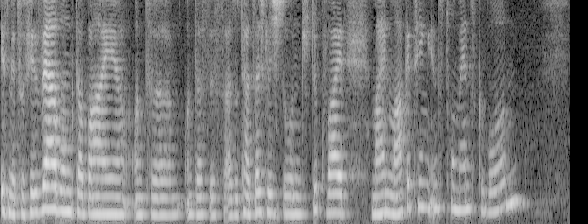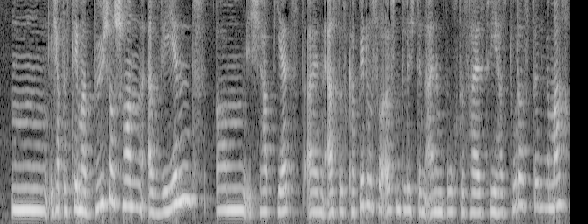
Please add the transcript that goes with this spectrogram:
Ist mir zu viel Werbung dabei? Und, äh, und das ist also tatsächlich so ein Stück weit mein Marketinginstrument geworden. Mm, ich habe das Thema Bücher schon erwähnt. Ähm, ich habe jetzt ein erstes Kapitel veröffentlicht in einem Buch, das heißt, wie hast du das denn gemacht?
